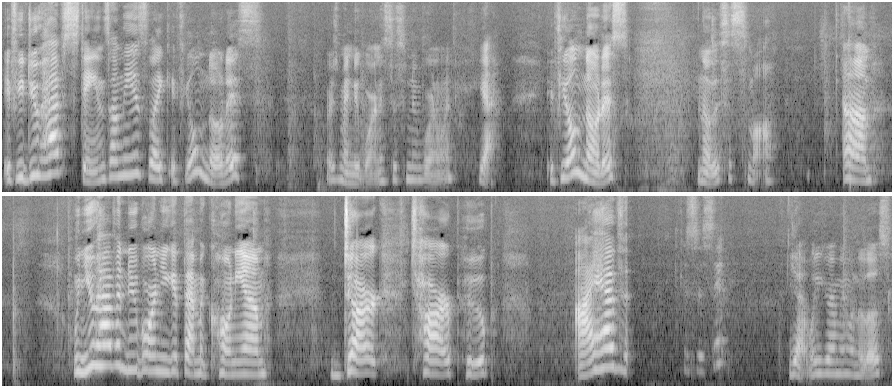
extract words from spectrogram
If you do have stains on these, like if you'll notice, where's my newborn? Is this a newborn one? Yeah. If you'll notice, no, this is small. Um, when you have a newborn, you get that meconium dark tar poop. I have... Is this it? Yeah, will you grab me one of those?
